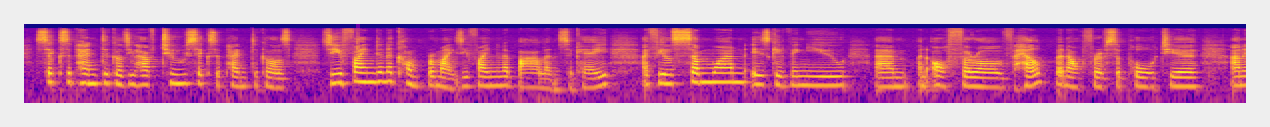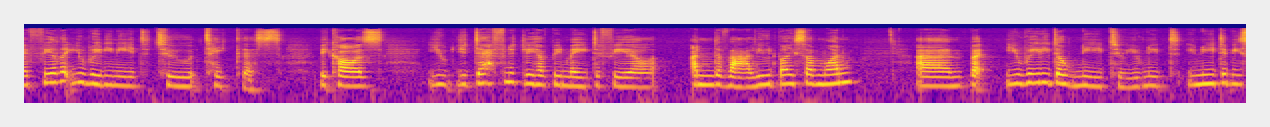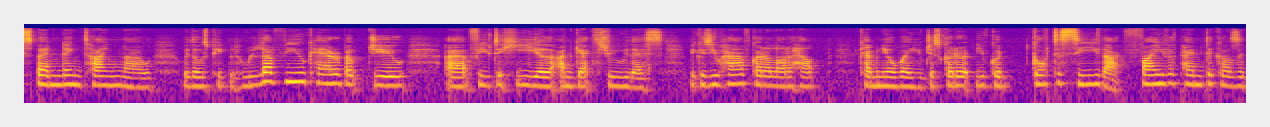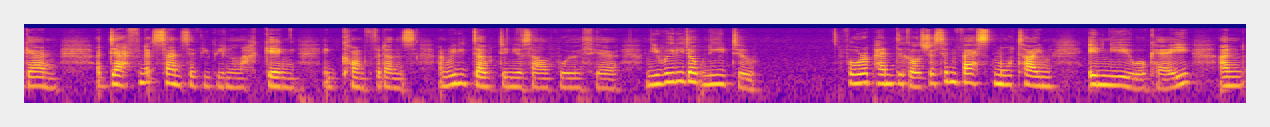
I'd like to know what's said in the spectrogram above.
Six of Pentacles, you have two Six of Pentacles. So you're finding a compromise, you're finding a balance, okay? I feel someone is giving you um, an offer of help, an offer of support here. And I feel that you really need to take this because you, you definitely have been made to feel undervalued by someone. Um, but you really don't need to. You need you need to be spending time now with those people who love you, care about you, uh, for you to heal and get through this. Because you have got a lot of help coming your way. You've just got to you've got got to see that five of pentacles again a definite sense of you being lacking in confidence and really doubting your self-worth here and you really don't need to four of pentacles just invest more time in you okay and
